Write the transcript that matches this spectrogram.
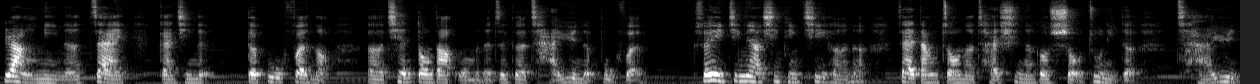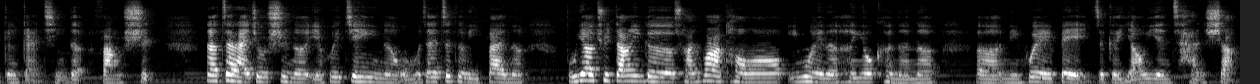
让你呢在感情的的部分哦，呃，牵动到我们的这个财运的部分，所以尽量心平气和呢，在当中呢才是能够守住你的财运跟感情的方式。那再来就是呢，也会建议呢，我们在这个礼拜呢，不要去当一个传话筒哦，因为呢，很有可能呢，呃，你会被这个谣言缠上。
